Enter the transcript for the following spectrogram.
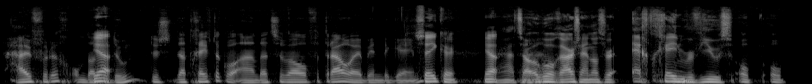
huiverig om dat Ja. te doen. Dus dat geeft ook wel aan dat ze wel vertrouwen hebben in de game. Zeker. Ja. Ja, het zou ook wel raar zijn als er echt geen reviews op, op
